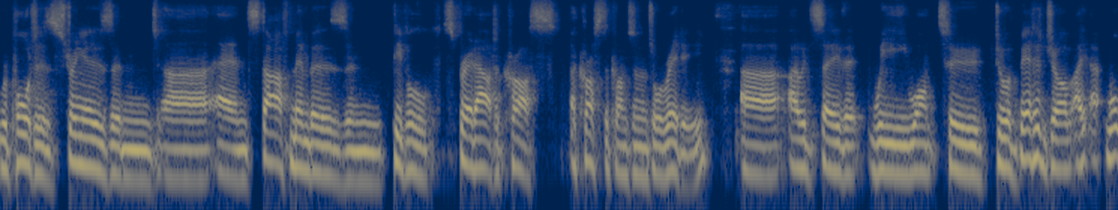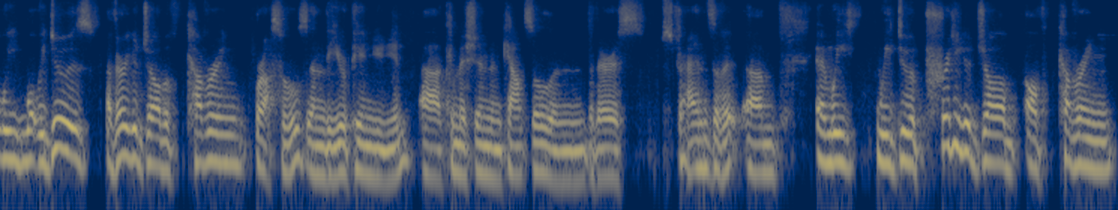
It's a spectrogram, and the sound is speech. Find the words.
reporters, stringers, and uh, and staff members, and people spread out across across the continent already. Uh, I would say that we want to do a better job. I, what we what we do is a very good job of covering Brussels and the European Union uh, Commission and Council and the various strands of it. Um, and we we do a pretty good job of covering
